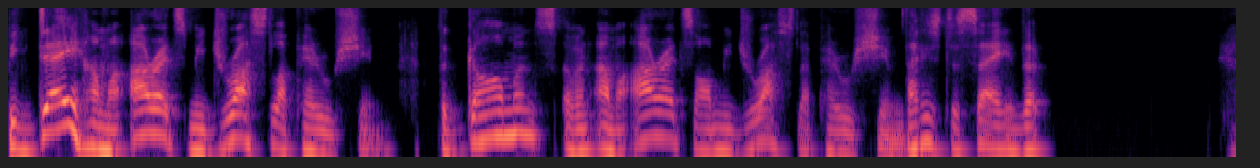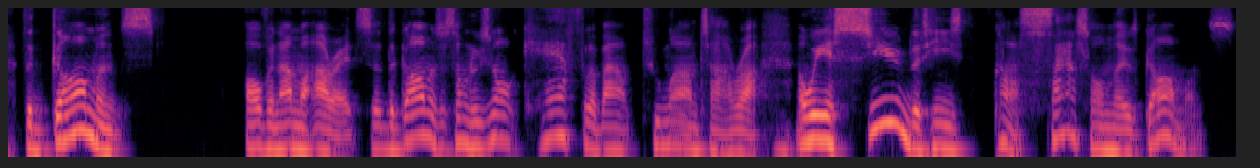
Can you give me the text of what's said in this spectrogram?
Bigdei hamaaretz midras la perushim. The garments of an amaaretz are midras la perushim. That is to say that the garments of an Amaretz, so the garments of someone who's not careful about Tuma and Tahara. And we assume that he's kind of sat on those garments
